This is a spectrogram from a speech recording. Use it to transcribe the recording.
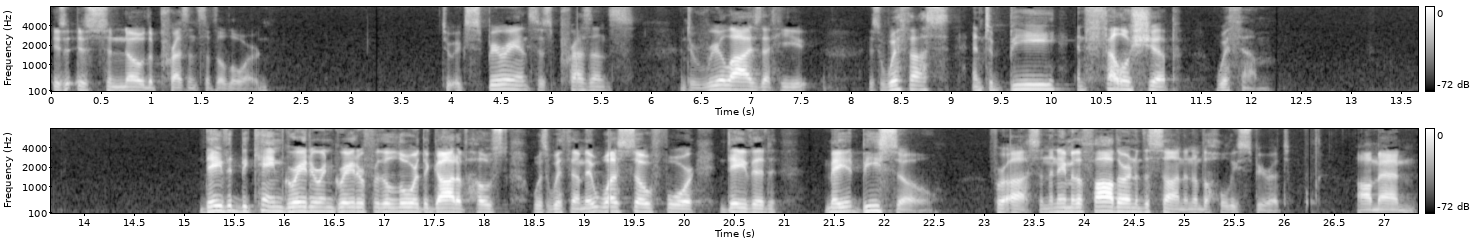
is, is to know the presence of the Lord, to experience His presence, and to realize that He is with us, and to be in fellowship with Him. David became greater and greater, for the Lord, the God of hosts, was with him. It was so for David. May it be so for us. In the name of the Father, and of the Son, and of the Holy Spirit. Amen.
